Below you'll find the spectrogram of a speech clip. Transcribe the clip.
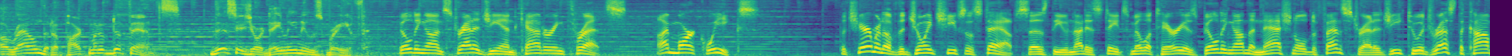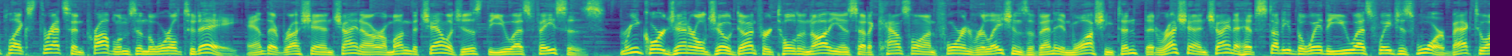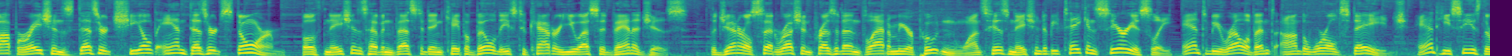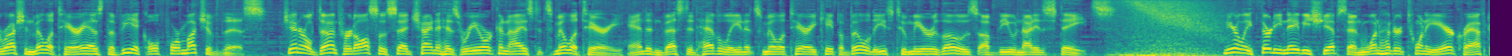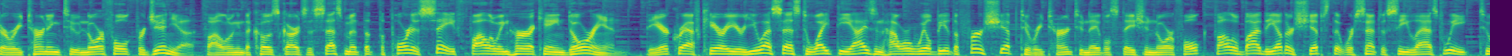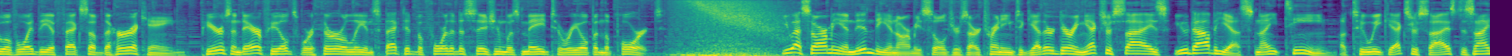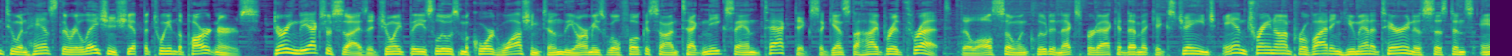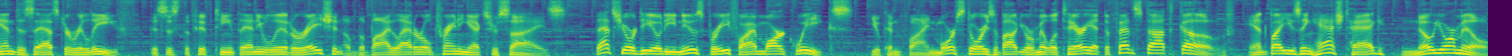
around the Department of Defense. This is your daily news brief. Building on strategy and countering threats. I'm Mark Weeks. The chairman of the Joint Chiefs of Staff says the United States military is building on the national defense strategy to address the complex threats and problems in the world today, and that Russia and China are among the challenges the U.S. faces. Marine Corps General Joe Dunford told an audience at a Council on Foreign Relations event in Washington that Russia and China have studied the way the U.S. wages war back to operations Desert Shield and Desert Storm. Both nations have invested in capabilities to counter U.S. advantages. The general said Russian President Vladimir Putin wants his nation to be taken seriously and to be relevant on the world stage, and he sees the Russian military as the vehicle for much of this. General Dunford also said China has reorganized its military and invested heavily in its military capabilities to mirror those of the United States. Nearly 30 Navy ships and 120 aircraft are returning to Norfolk, Virginia, following the Coast Guard's assessment that the port is safe following Hurricane Dorian. The aircraft carrier USS Dwight D. Eisenhower will be the first ship to return to Naval Station Norfolk, followed by the other ships that were sent to sea last week to avoid the effects of the hurricane. Piers and airfields were thoroughly inspected before the decision was made to reopen the port. U.S. Army and Indian Army soldiers are training together during exercise Yudh Abhyas 19, a two week exercise designed to enhance the relationship between the partners. During the exercise at Joint Base Lewis McChord, Washington, the armies will focus on techniques and tactics against a hybrid threat. They'll also include an expert academic exchange and train on providing humanitarian assistance and disaster relief. This is the 15th annual iteration of the bilateral training exercise. That's your DoD News Brief. I'm Mark Weeks. You can find more stories about your military at defense.gov and by using hashtag KnowYourMil.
